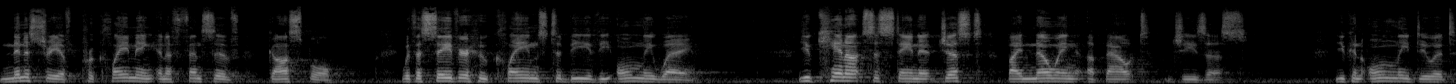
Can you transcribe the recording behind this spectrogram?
ministry of proclaiming an offensive gospel with a Savior who claims to be the only way, you cannot sustain it just by knowing about Jesus. You can only do it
